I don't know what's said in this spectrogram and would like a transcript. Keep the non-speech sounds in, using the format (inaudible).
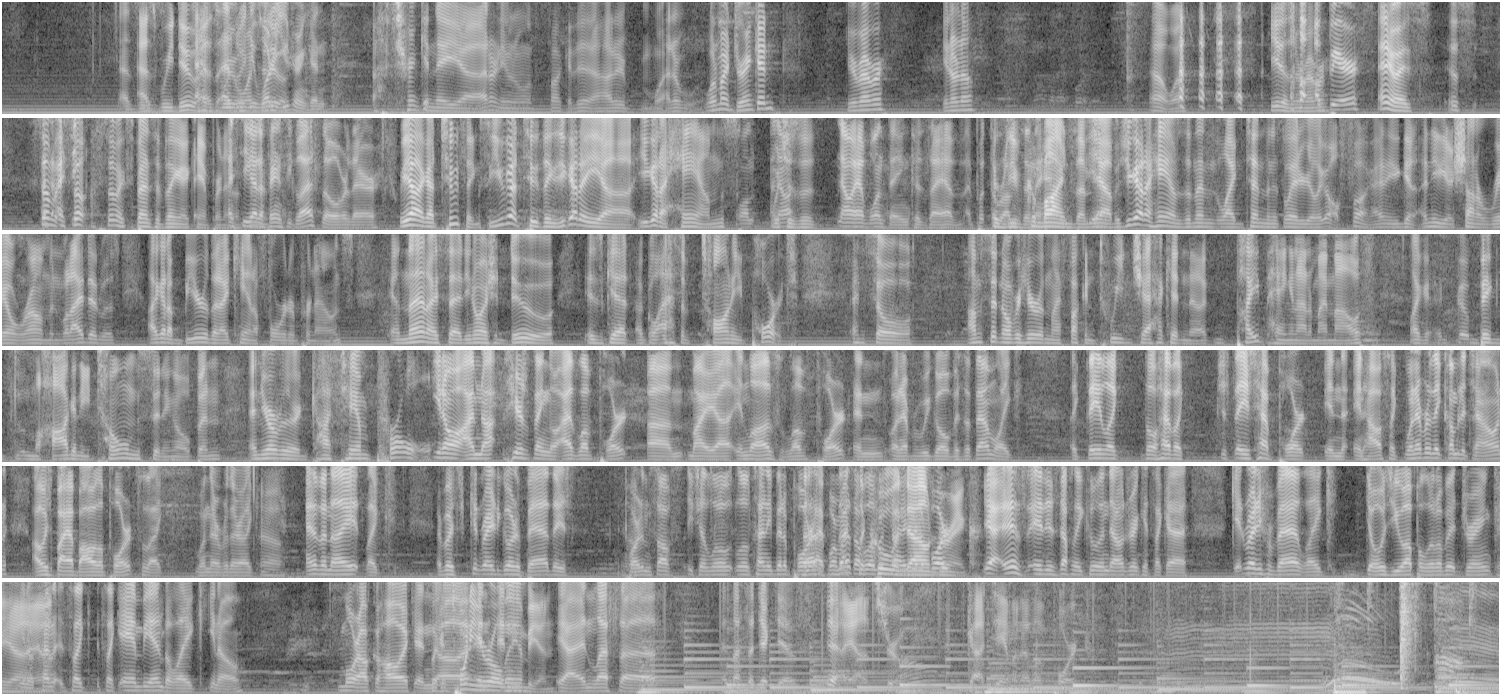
As, As we do, As, as we as we want do. What do. are you drinking? (laughs) I was drinking a. Uh, I don't even know what the fuck it is. How did? What, I don't, what am I drinking? You remember? You don't know? Oh well, (laughs) he doesn't remember. a beer. Anyways, it's some I see- some, some expensive thing I can't pronounce. I see you got a fancy glass though over there. yeah, I got two things. So you got two things. You got a uh, you got a hams, Well, which now- is a Now I have one thing because I have I put the because you've in the combined hams. them. Yeah, but you got a hams, and then like ten minutes later, you're like, oh fuck, I need to get I need to get a shot of rail rum. And what I did was I got a beer that I can't afford to pronounce, and then I said, you know, what I should do is get a glass of tawny port, and so I'm sitting over here with my fucking tweed jacket and a pipe hanging out of my mouth. Like a, a big mahogany tome sitting open, and you're over there, goddamn prole. You know, I'm not. Here's the thing, though. I love port. Um, my uh, in-laws love port, and whenever we go visit them, like, like they like they'll have like just they just have port in in house. Like whenever they come to town, I always buy a bottle of port. So like whenever they're like Oh. end of the night, like everybody's getting ready to go to bed, they just pour themselves each a little little tiny bit of port. That- I pour that's myself a little cooling tiny bit of down drink. Yeah, it is. It is definitely a cooling down drink. It's like a get ready for bed, like doze you up a little bit drink. Yeah, you know, yeah. kind of. It's like it's like Ambien, but like you know more alcoholic and like a uh, 20-year-old and- and- Ambien. Yeah, and less uh, and less addictive. Yeah, yeah, that's true. God damn it, I love port. Yeah,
